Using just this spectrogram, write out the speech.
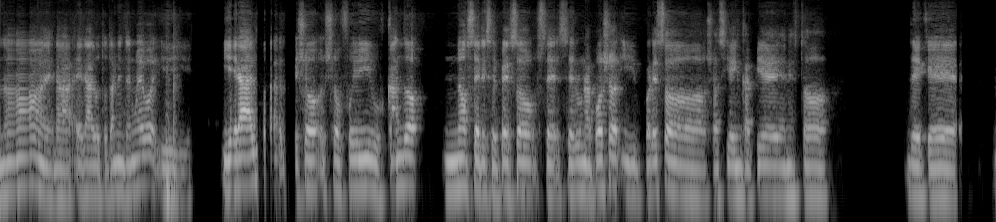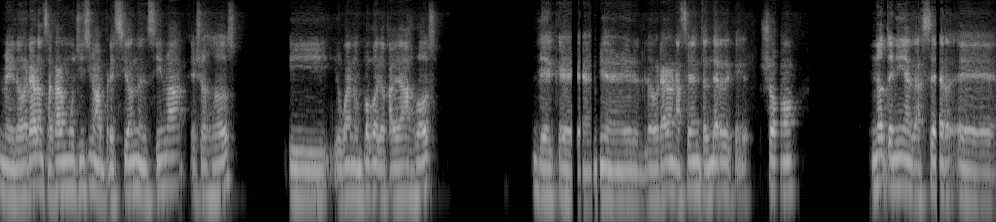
¿no? Era, era algo totalmente nuevo y, era algo que yo, yo fui buscando no ser ese peso, ser, un apoyo, y por eso yo hacía hincapié en esto de que me lograron sacar muchísima presión de encima, ellos dos, y, bueno, un poco lo que hablabas vos, de que me lograron hacer entender de que yo no tenía que hacer eh,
